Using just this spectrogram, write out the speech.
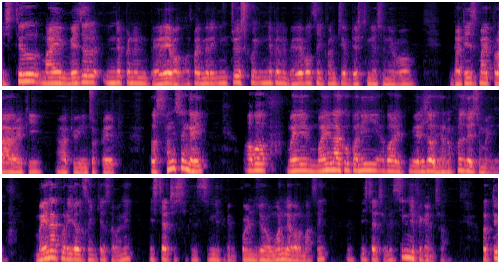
still my major independent variable अथवा मेरो इन्ट्रेस्टको इन्डिपेन्डेन्ट भेरिएबल चाहिँ कन्ट्री अफ डेस्टिनेसन हो। That is my priority to interpret र सँगसँगै अब मैले महिलाको पनि अब रिजल्ट हेर्न खोज्दैछु मैले। महिलाको रिजल्ट चाहिँ के छ भने statistically significant point zero one लेभलमा चाहिँ स्ट्याटिस्टिकली सिग्निफिकेन्ट छ। र त्यो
